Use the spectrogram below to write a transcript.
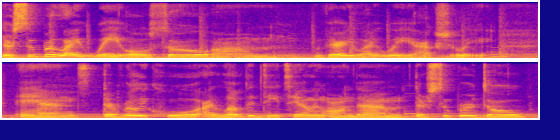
They're super lightweight also, um, very lightweight actually. And they're really cool. I love the detailing on them. They're super dope.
